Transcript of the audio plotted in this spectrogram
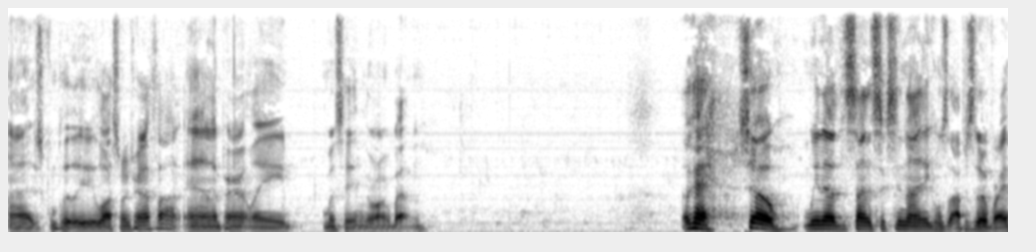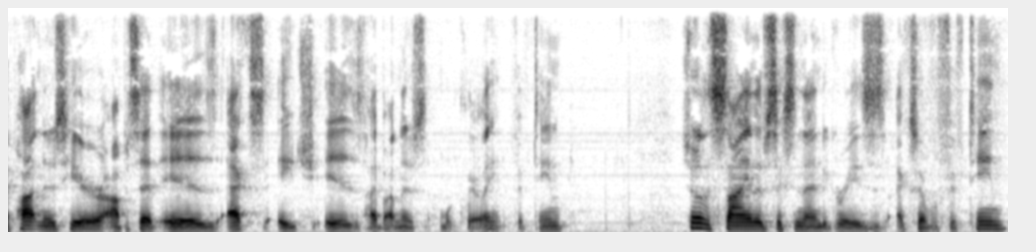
I just completely lost my train of thought and apparently was hitting the wrong button. Okay, so we know the sine of 69 equals opposite over hypotenuse here. Opposite is x, h is hypotenuse, more clearly, 15. So the sine of 69 degrees is x over 15.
